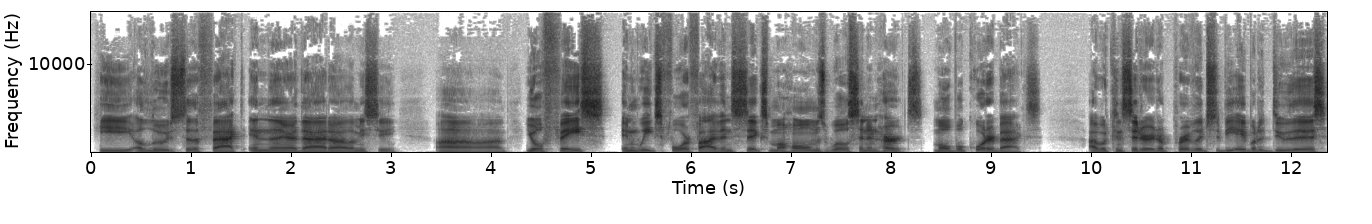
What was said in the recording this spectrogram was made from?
He alludes to the fact in there that, uh, let me see, uh, you'll face in weeks four, five, and six Mahomes, Wilson, and Hurts, mobile quarterbacks. I would consider it a privilege to be able to do this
